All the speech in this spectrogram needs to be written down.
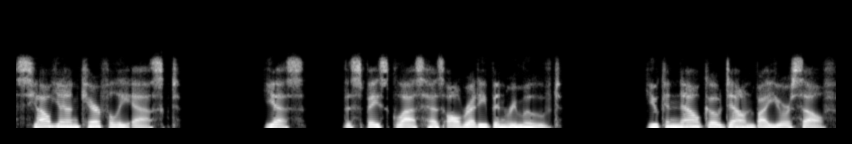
Xiao Yan carefully asked. Yes, the space glass has already been removed. You can now go down by yourself.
